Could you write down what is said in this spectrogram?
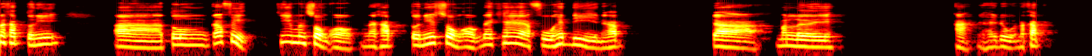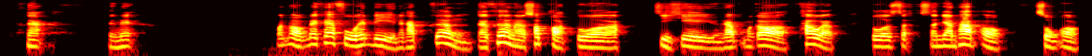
นะครับ ตัวนี้ ตรงกราฟิกที่มันส่งออกนะครับ ตัวนี้ส่งออกได้แค่ Full HD นะครับ จะมันเลย อะเดี๋ยวให้ดูนะครับเนี่ยตรงนี้ มันออกได้แค่ Full HD นะครับ เครื่องแต่เครื่องนะซัพพอร์ตตัว 4K อยู่นะครับ มันก็เท่ากับตัวสสัญญาณภาพออกส่งออก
